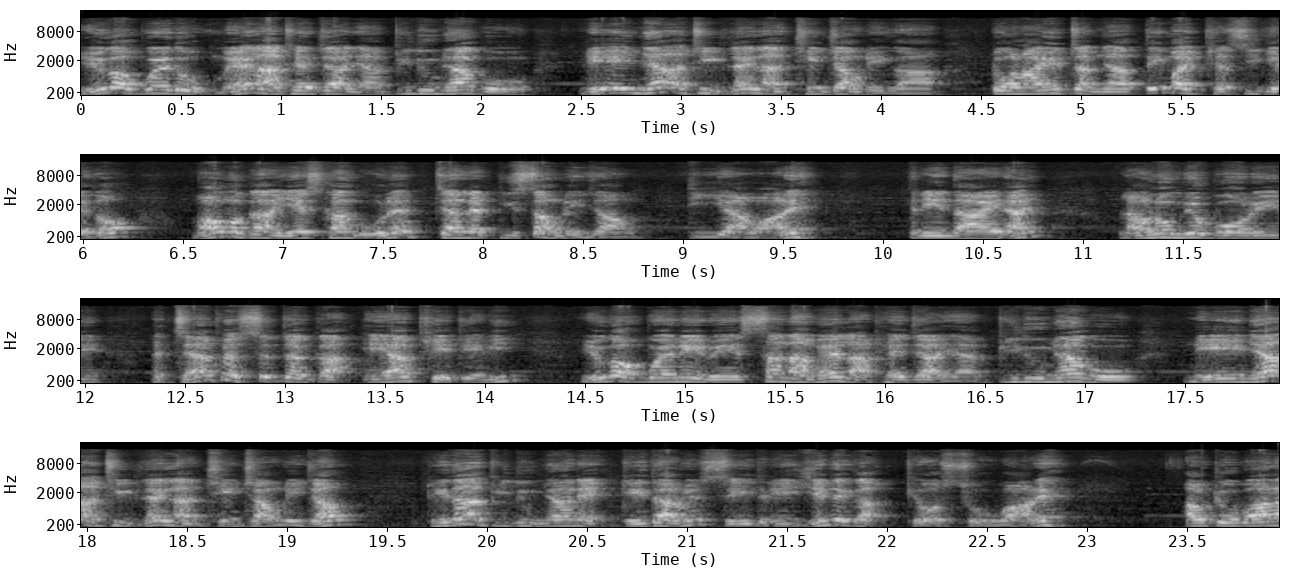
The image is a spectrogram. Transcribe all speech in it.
ရွေးကောက်ပွဲသို့မဲလာထက်ကြရန်ပြည်သူများကိုနေအိမ်များအထိလိုက်လံချင်းချောင်းတွေကတော်လှန်ရေးတပ်များတိမ့်မိုက်ဖျက်ဆီးခဲ့သောမောင်းမကရဲစခန်းကိုလည်းပြန်လည်တည်ဆောက်နေကြောင်းသိရပါတယ်။တနင်္သာရီတိုင်းလောင်လုံးမြို့ပေါ်တွင်အကြမ်းဖက်စစ်တပ်ကအင်အားဖြည့်တင်းပြီးရွေးကောက်ပွဲနေ့တွင်ဆန္ဒမဲလာထည့်ကြရန်ပြည်သူများကိုနေအိမ်များအထိလိုက်လံချင်းချောင်းနေကြောင်း ဒေသပြည်သူများနဲ့ဒေသတွင်းစီးတရင်ရင်းတက်ကပြောဆိုပါတယ်။အောက်တိုဘာလ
